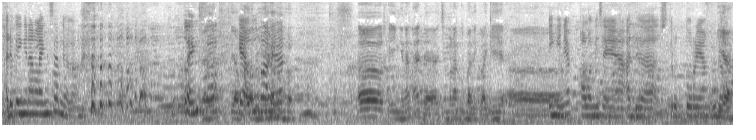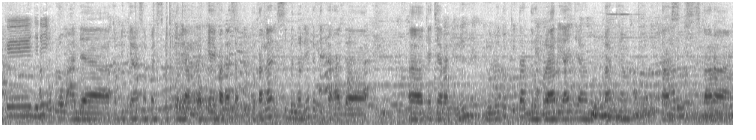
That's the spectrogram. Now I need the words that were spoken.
Ada keinginan lengser nggak Kang? lengser kayak lurah ya. Eh, keinginan ada cuman aku balik lagi eh, Inginnya kalau misalnya ada struktur yang udah Iya. oke, jadi aku belum ada kepikiran sampai struktur yang oke pada saat itu karena sebenarnya ketika ada eh, keceran ini dulu tuh kita grup lari aja bukan yang komunitas Harus. sekarang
